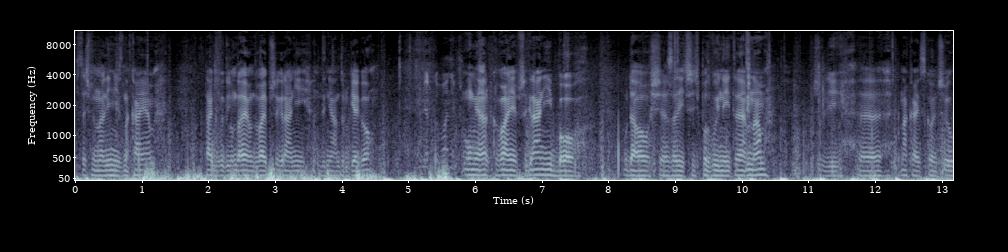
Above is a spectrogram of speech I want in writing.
Jesteśmy na linii z Nakajem. Tak wyglądają dwaj przegrani dnia drugiego. Umiarkowanie przy... Umiarkowanie przegrani, bo udało się zaliczyć podwójny ITM nam, czyli e, Nakaj skończył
